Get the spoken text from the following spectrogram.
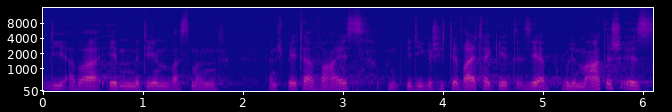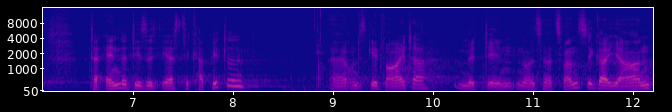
die aber eben mit dem, was man dann später weiß und wie die Geschichte weitergeht, sehr problematisch ist, da endet dieses erste Kapitel äh, und es geht weiter mit den 1920er Jahren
